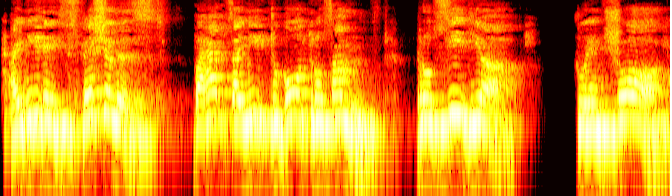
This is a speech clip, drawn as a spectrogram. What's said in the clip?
I need a specialist. Perhaps I need to go through some procedure to ensure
